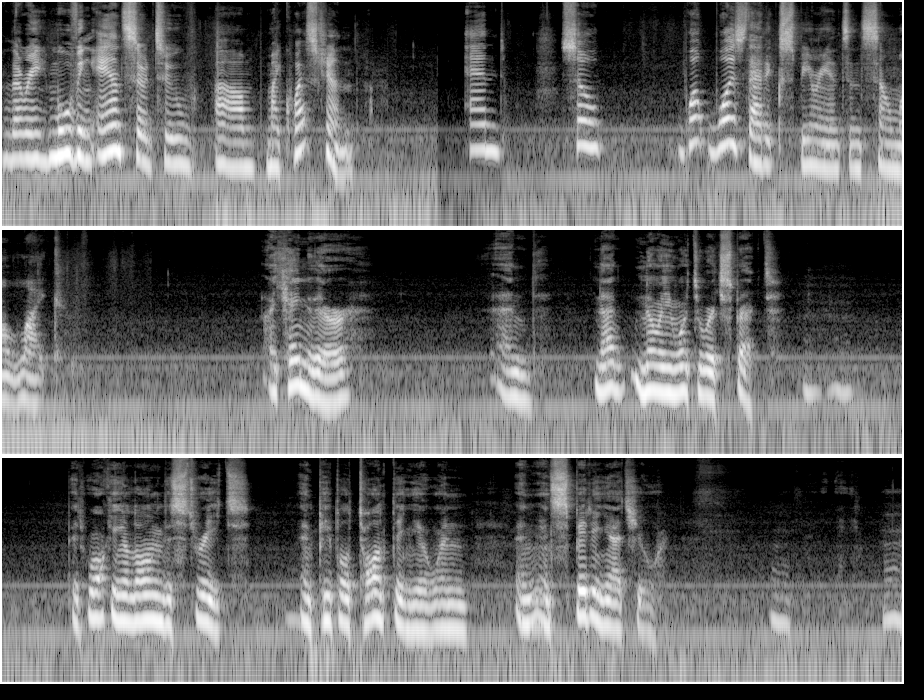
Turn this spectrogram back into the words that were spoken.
very moving answer to um, my question. And so, what was that experience in Selma like? I came there and not knowing what to expect. Mm-hmm. But walking along the streets and people taunting you and, and, and spitting at you. Wow.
